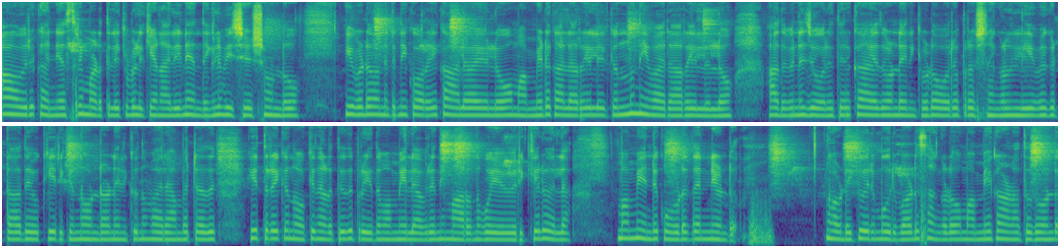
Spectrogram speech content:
ആ ഒരു കന്യാസ്ത്രീ മഠത്തിലേക്ക് വിളിക്കുകയാണ്. അലീന എന്തെങ്കിലും വിശേഷമുണ്ടോ? ഇവിടെ വന്നിട്ട് നീ കുറേ കാലമായല്ലോ. മമ്മിയുടെ കലറിയിലേക്കൊന്നും നീ വരാറില്ലല്ലോ. അത് പിന്നെ ജോലി തിരക്കായതുകൊണ്ട് എനിക്കിവിടെ ഓരോ പ്രശ്നങ്ങളും ലീവ് കിട്ടാതെയൊക്കെ ഇരിക്കുന്നതുകൊണ്ടാണ് എനിക്കൊന്നും വരാൻ പറ്റാതെ ഇത്രയൊക്കെ നോക്കി നടത്തിയത് പ്രീത മമ്മിയില്ല അവരെ നീ ഒരിക്കലും ഒരിക്കലുമല്ല. മമ്മി എന്റെ കൂടെ തന്നെയുണ്ട്. അവിടേക്ക് വരുമ്പോൾ ഒരുപാട് സങ്കടവും മമ്മിയെ കാണാത്തതുകൊണ്ട്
